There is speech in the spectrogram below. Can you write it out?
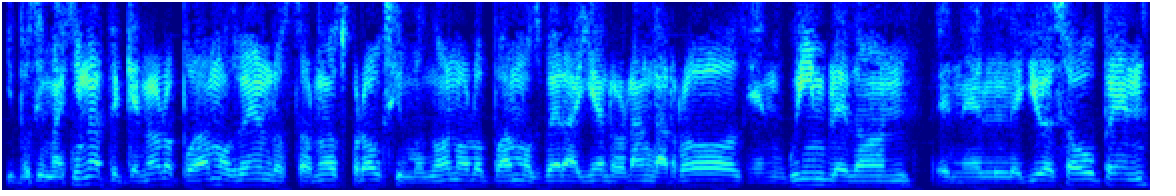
y pues imagínate que no lo podamos ver en los torneos próximos, ¿no? No lo podamos ver ahí en Roland Garros, en Wimbledon, en el US Open.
